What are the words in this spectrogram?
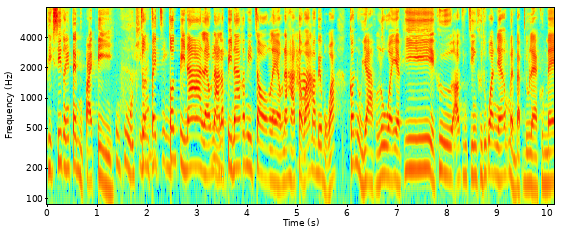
พิกซี่ตอนนี้เต็มถึงปลายปี โอ้โหคิดจนไปว่าจริงๆต้นปีหน้าแล้วนะ อืมแล้วปีหน้าก็มีจองแล้วนะคะ แต่ว่าค่ะมาเบลบอกว่าก็หนูอยากรวยอะพี่คือเอาจริง ๆ คือทุกวันเนี้ยเหมือนแบบดูแลคุณแม่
